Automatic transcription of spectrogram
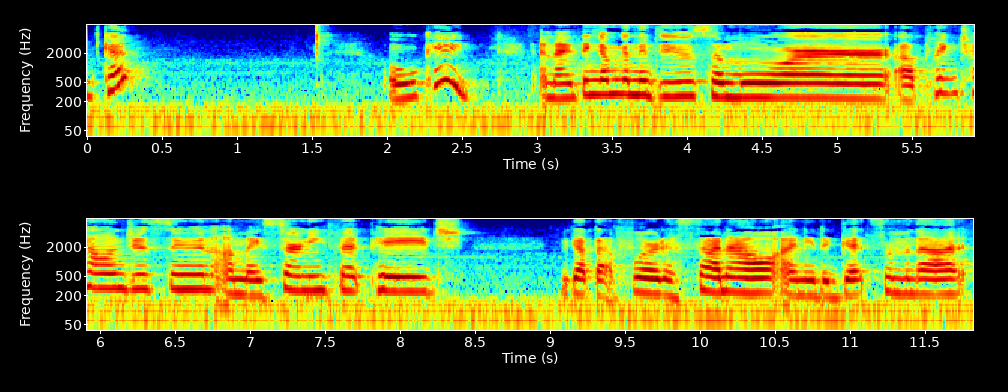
okay. Okay. And I think I'm going to do some more uh, plank challenges soon on my Cerny Fit page. We got that Florida sun out. I need to get some of that.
